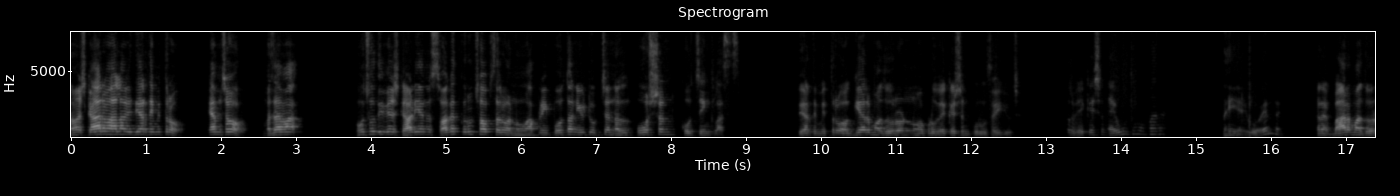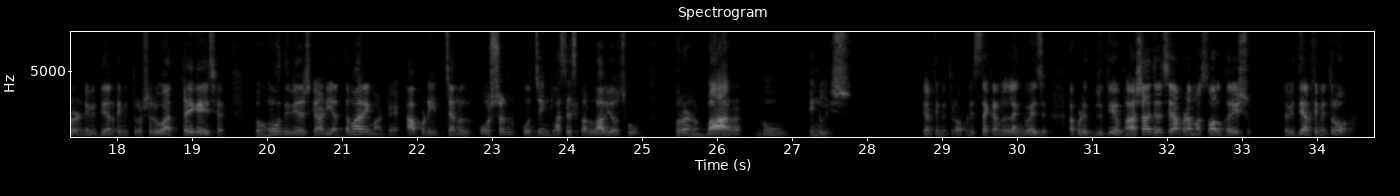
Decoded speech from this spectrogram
નમસ્કાર, વહાલા વિદ્યાર્થી મિત્રો. કેમ છો? મજામાં? હું છું દિવ્યેશ ઘાડી અને સ્વાગત કરું છું આપ સર્વનું આપણી પોતાની યુટ્યુબ ચેનલ ઓશન કોચિંગ ક્લાસીસમાં. વિદ્યાર્થી મિત્રો, અગિયારમાં ધોરણનું આપણું વેકેશન પૂરું થઈ ગયું છે. સર વેકેશન આવ્યું હતું અમારે? નહીં આવ્યું હે ને? અને બારમા ધોરણની વિદ્યાર્થી મિત્રો, શરૂઆત થઈ ગઈ છે. તો હું દિવ્યેશ ઘાડિયા તમારી માટે આપણી ચેનલ ઓશન કોચિંગ ક્લાસીસ પર લાવ્યો છું. ધોરણ બારનું ઇંગ્લિશ. વિદ્યાર્થી મિત્રો, આપણી સેકન્ડ લેંગ્વેજ આપણી દ્વિતીય ભાષા જે છે, આપણામાં સોલ્વ કરીશું. વિદ્યાર્થી મિત્રો,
